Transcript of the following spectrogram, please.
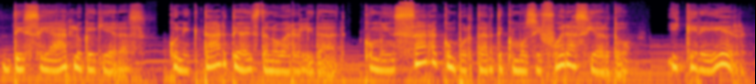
desear lo que quieras, conectarte a esta nueva realidad, comenzar a comportarte como si fuera cierto y creer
